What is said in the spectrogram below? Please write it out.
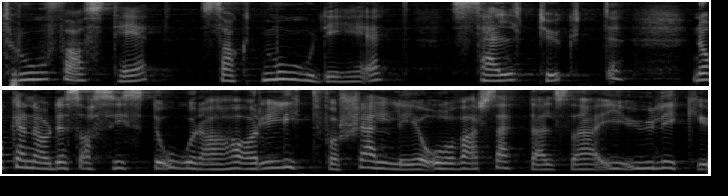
trofasthet, saktmodighet, selvtukt. Noen av disse siste ordene har litt forskjellige oversettelser i ulike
